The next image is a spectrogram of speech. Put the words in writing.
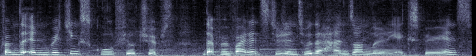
From the enriching school field trips that provided students with a hands-on learning experience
